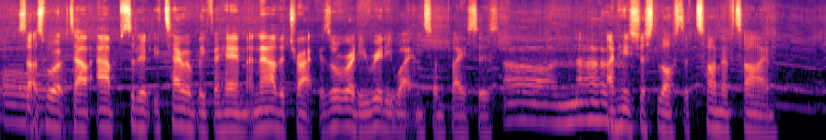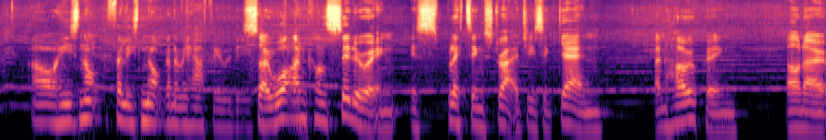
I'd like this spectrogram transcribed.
So that's worked out absolutely terribly for him. And now the track is already really wet in some places. Oh no. And he's just lost a ton of time. Oh, he's not. Philly's not going to be happy with you. So what I'm considering is splitting strategies again and hoping. Oh no,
